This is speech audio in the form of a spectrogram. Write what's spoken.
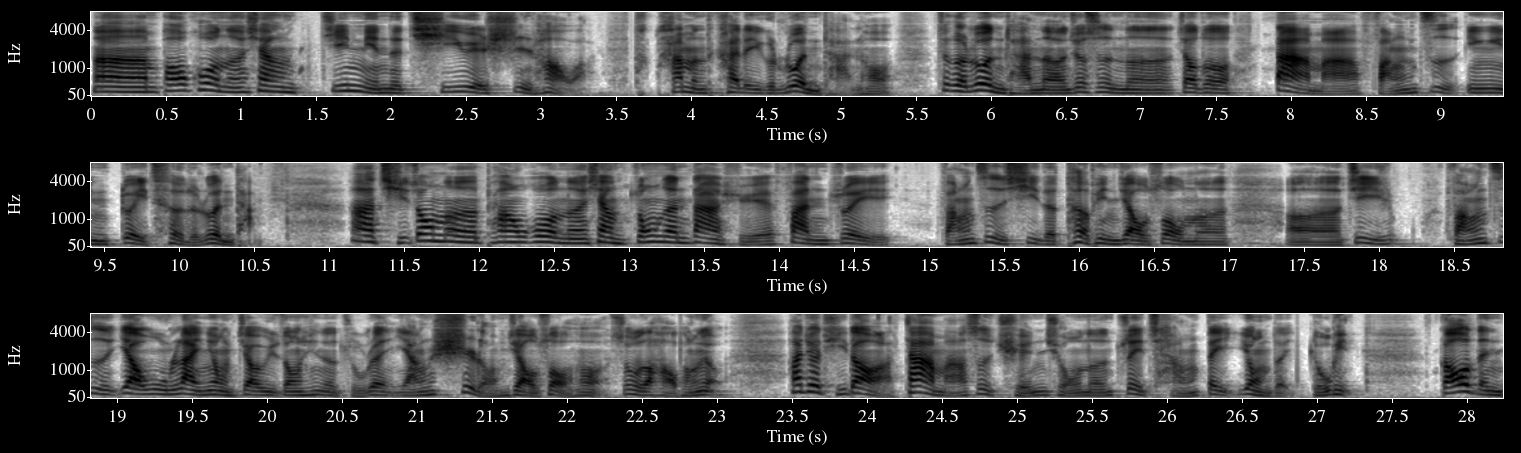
那包括呢，像今年的七月四号啊，他们开了一个论坛哈。这个论坛呢，就是呢叫做大麻防治因应对策的论坛。那其中呢，包括呢像中正大学犯罪防治系的特聘教授呢，呃，即。防治药物滥用教育中心的主任杨世龙教授，哈，是我的好朋友。他就提到啊，大麻是全球呢最常被用的毒品。高等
